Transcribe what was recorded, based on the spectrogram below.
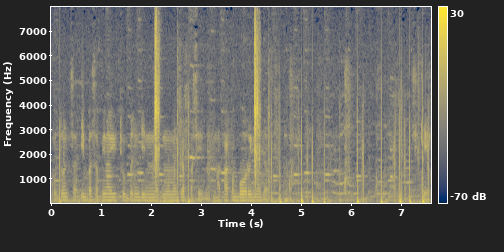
ko dun sa iba sa Pinoy YouTuber hindi na nagma-Minecraft kasi nakaka-boring na daw. Sige.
